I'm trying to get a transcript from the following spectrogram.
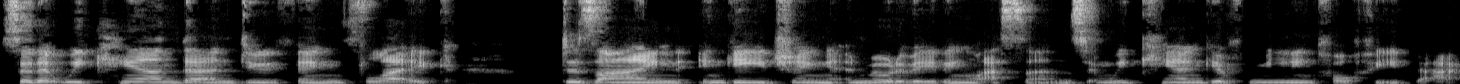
so that we can then do things like design engaging and motivating lessons and we can give meaningful feedback.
